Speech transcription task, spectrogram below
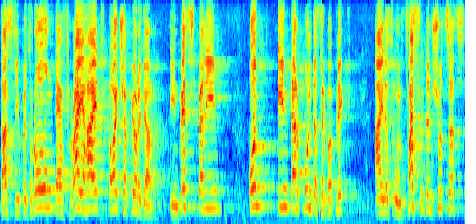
dass die Bedrohung der Freiheit deutscher Bürger in Westberlin und in der Bundesrepublik eines umfassenden Schutzes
